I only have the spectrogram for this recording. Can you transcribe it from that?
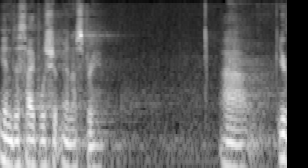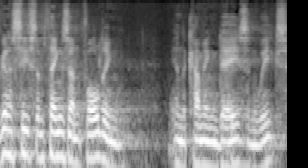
in discipleship ministry. Uh, you're going to see some things unfolding in the coming days and weeks.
